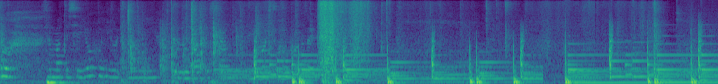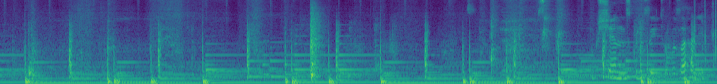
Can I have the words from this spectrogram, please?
Буду займатися йогою і тренуватися в жіночому процесі. Взагалі не скользить взагалі.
